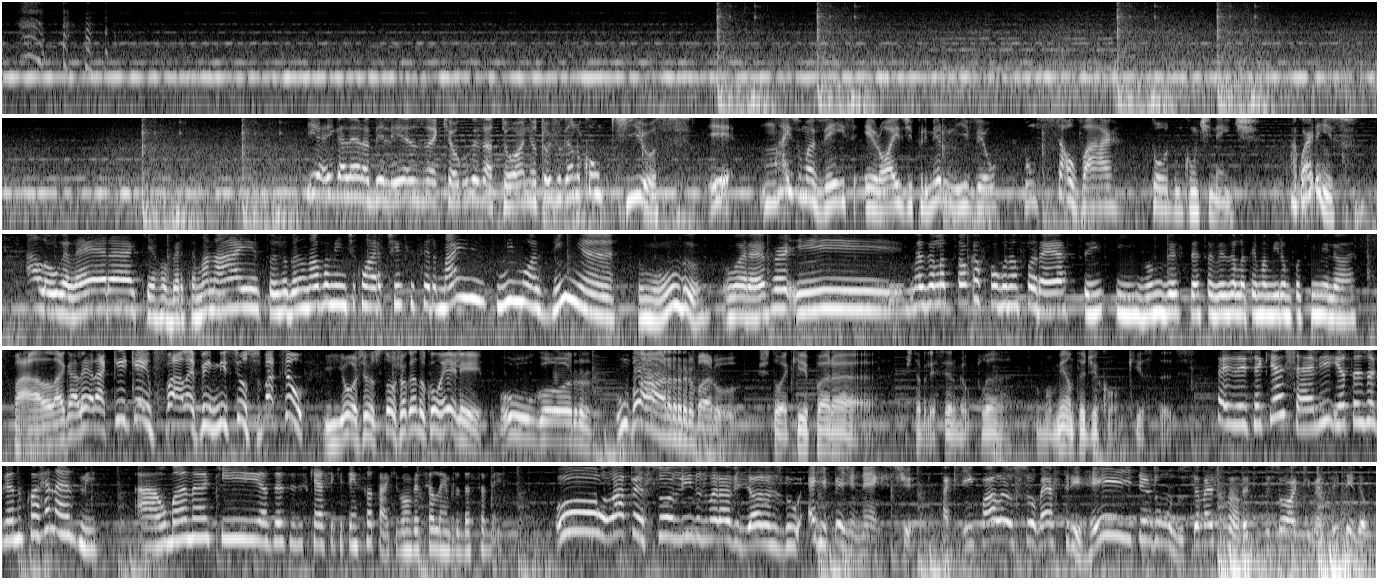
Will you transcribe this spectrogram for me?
E aí galera, beleza? Aqui é o Gugas Atônio, eu tô jogando com Kios. E mais uma vez, heróis de primeiro nível vão salvar todo um continente. Aguardem isso. Alô galera, aqui é Roberta Manai, estou jogando novamente com a artíficer mais mimosinha do mundo, whatever, e... Mas ela toca fogo na floresta, enfim, vamos ver se dessa vez ela tem uma mira um pouquinho melhor. Fala galera, aqui quem fala é Vinícius Matzel e hoje eu estou jogando com ele, Bulgor, o Bárbaro. Estou aqui para estabelecer meu plano, o momento de conquistas. Oi gente, aqui é a Shelly e eu tô jogando com a Renesme. A humana que às vezes esquece que tem sotaque. Vamos ver se eu lembro dessa vez. Olá, pessoas lindas e maravilhosas do RPG Next. Aqui quem fala eu sou o mestre hater do mundo. Seu mestre não, desse pessoal aqui, mas você entendeu.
